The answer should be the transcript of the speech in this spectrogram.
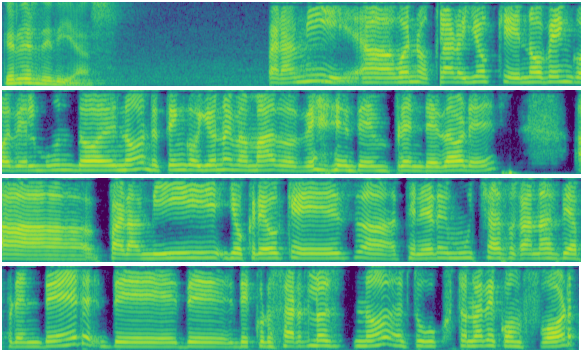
¿Qué les dirías? Para mí, ah, bueno, claro, yo que no vengo del mundo, ¿no? Tengo, yo no he mamado de, emprendedores. Ah, para mí, yo creo que es ah, tener muchas ganas de aprender, de, cruzar los, ¿no? tu zona de confort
